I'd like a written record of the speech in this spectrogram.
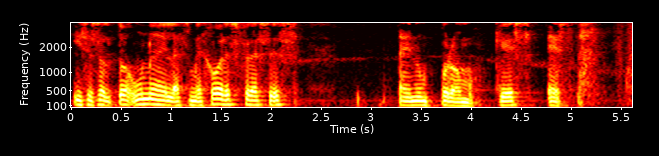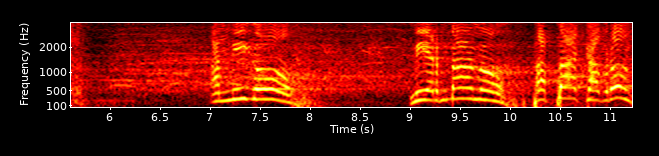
y se soltó una de las mejores frases en un promo, que es esta. Amigo, mi hermano, papá cabrón,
